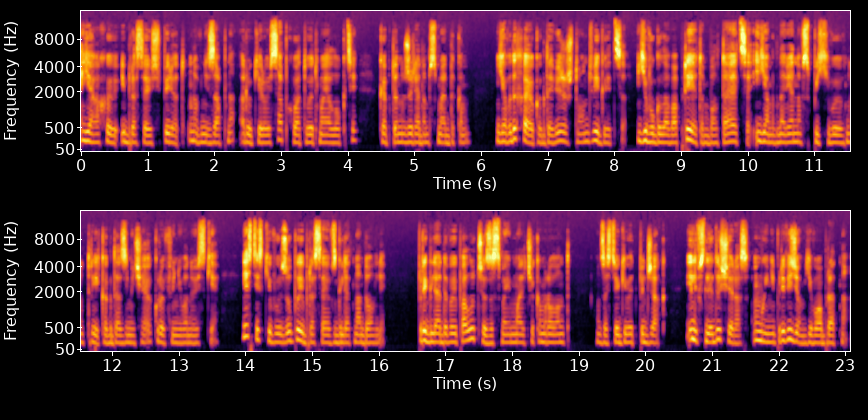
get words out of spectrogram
Я ахаю и бросаюсь вперед, но внезапно руки Ройса обхватывают мои локти, Капитан уже рядом с Мэддоком. Я выдыхаю, когда вижу, что он двигается. Его голова при этом болтается, и я мгновенно вспыхиваю внутри, когда замечаю кровь у него на виске. Я стискиваю зубы и бросаю взгляд на Донли. Приглядывай получше за своим мальчиком, Роланд. Он застегивает пиджак. Или в следующий раз мы не привезем его обратно.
